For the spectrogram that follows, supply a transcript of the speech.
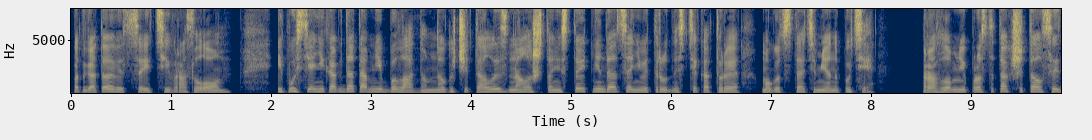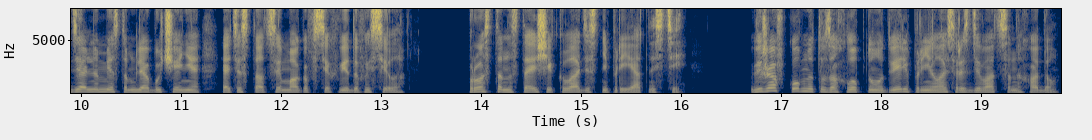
подготовиться, идти в разлом. И пусть я никогда там не была, но много читала и знала, что не стоит недооценивать трудности, которые могут стать у меня на пути. Разлом не просто так считался идеальным местом для обучения и аттестации магов всех видов и силы. Просто настоящий кладезь неприятностей. Бежав в комнату, захлопнула дверь и принялась раздеваться на ходу.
